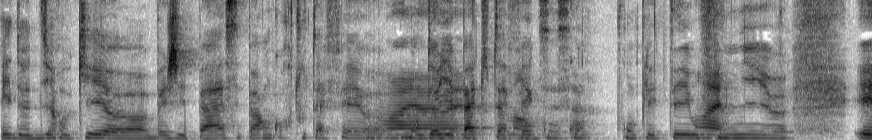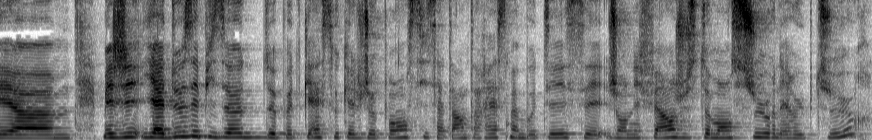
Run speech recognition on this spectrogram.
et de te dire ok euh, ben, j'ai pas c'est pas encore tout à fait euh, Ouais, mon deuil ouais. est pas tout à fait com- com- complété ou Ouais. fini euh. et euh, mais il y a deux épisodes de podcast auxquels je pense si ça t'intéresse ma beauté c'est j'en ai fait un justement sur les ruptures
